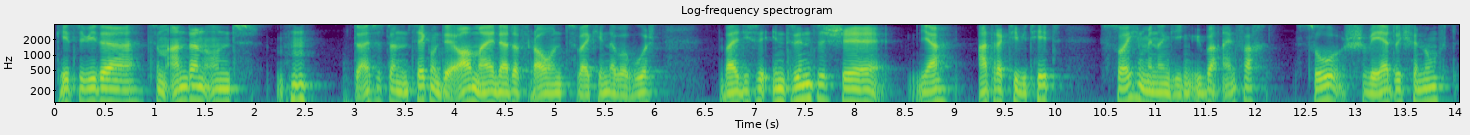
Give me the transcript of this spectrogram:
geht sie wieder zum anderen und hm, da ist es dann sekundär, oh, mei, der hat eine Frau und zwei Kinder, aber wurscht, weil diese intrinsische ja, Attraktivität solchen Männern gegenüber einfach so schwer durch Vernunft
